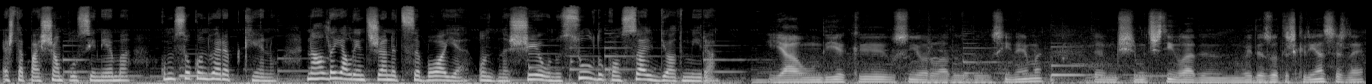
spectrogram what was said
Esta paixão pelo cinema começou quando era pequeno, na aldeia alentejana de Saboia, onde nasceu, no sul do Conselho de Odmira. E há um dia que o senhor lá do, do cinema eh, me, distingue lá de, no meio das outras crianças, né?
